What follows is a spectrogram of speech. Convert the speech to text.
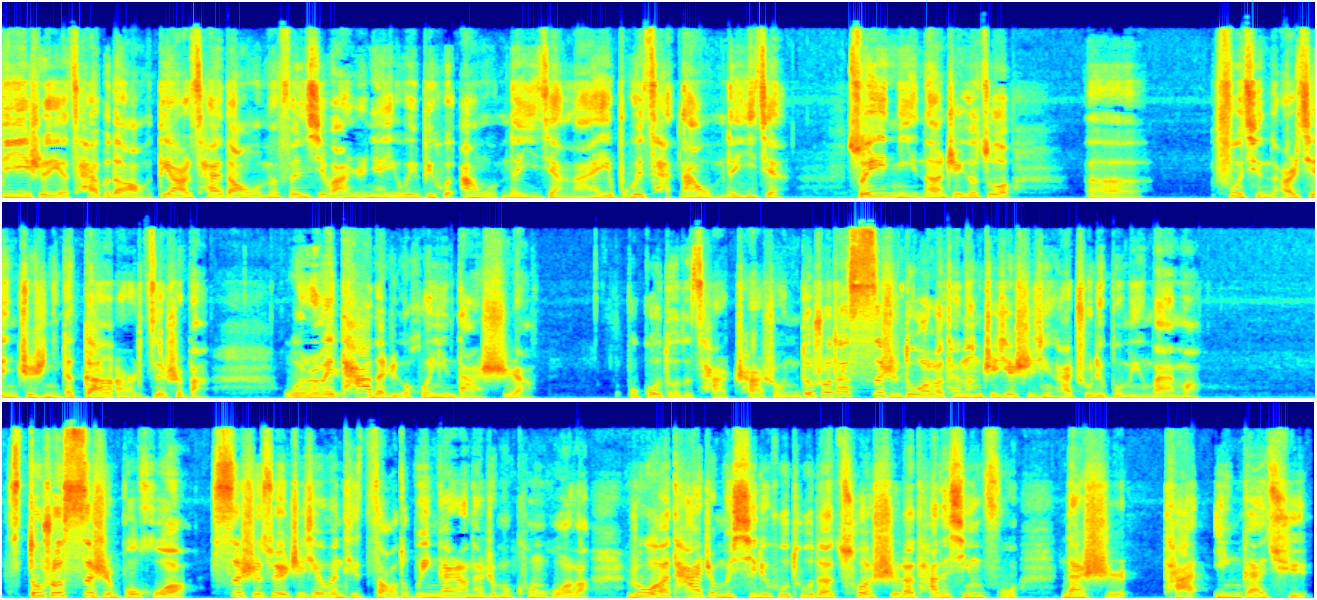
第一是也猜不到，第二猜到我们分析完，人家也未必会按我们的意见来，也不会采纳我们的意见。所以你呢，这个做呃父亲的，而且你这是你的干儿子是吧？我认为他的这个婚姻大事啊，不过多的插插手。你都说他四十多了，他能这些事情还处理不明白吗？都说四十不惑，四十岁这些问题早都不应该让他这么困惑了。如果他这么稀里糊涂的错失了他的幸福，那是他应该去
